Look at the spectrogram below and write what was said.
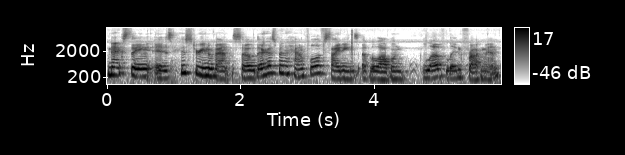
next thing is history and events. So, there has been a handful of sightings of the Loveland, Loveland frogman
